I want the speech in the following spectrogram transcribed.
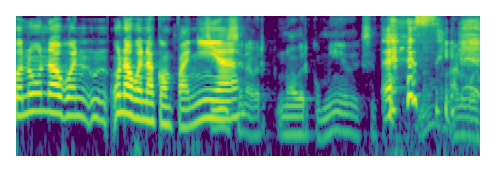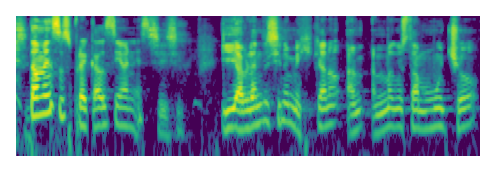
con una, buen, una buena compañía. Sí, sin haber, no haber comido, etc. Algo así. Tomen sus precauciones. Sí, sí. Y hablando de cine mexicano, a, mí me gusta mucho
